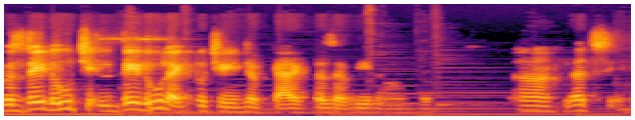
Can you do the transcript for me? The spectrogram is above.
Because they do ch- they do like to change up characters every now and then. Uh, let's see.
